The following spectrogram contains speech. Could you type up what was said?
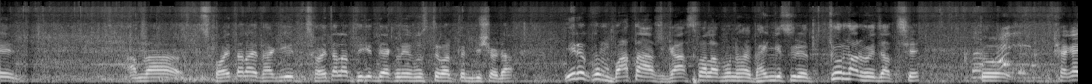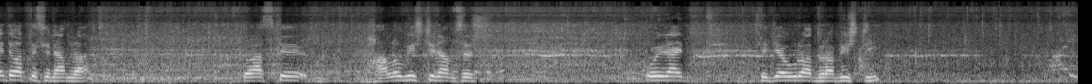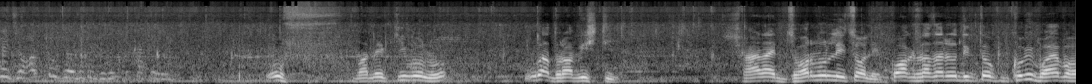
আমরা ছয়তলায় থাকি ছয়তলা থেকে দেখলে বুঝতে পারতেন বিষয়টা। এরকম বাতাস, গাছপালা মনে হয় ভেঙে চুরে চুরমার হয়ে যাচ্ছে। তো ঠেকাইতে পারতেছি না আমরা। তো আজকে ভালো বৃষ্টি নামছে। ওই রাত থেকে উড়া ধরা বৃষ্টি। উফ মানে কি বলব? উড়া ধরা বৃষ্টি। সারা ঝড় বললেই চলে। কক্সবাজারের ওদিক তো খুবই ভয়াবহ।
